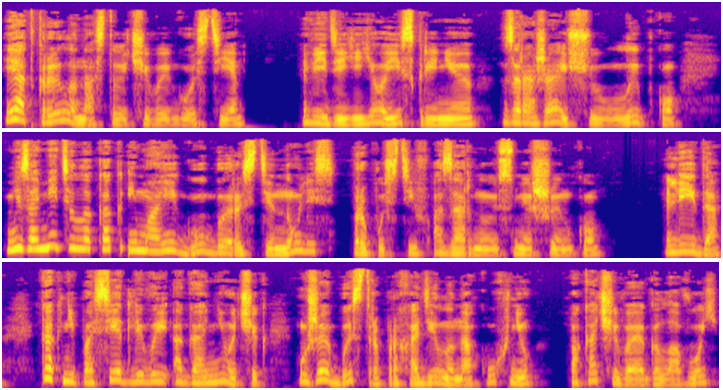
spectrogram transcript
и открыла настойчивые гостье. Видя ее искреннюю, заражающую улыбку, не заметила, как и мои губы растянулись, пропустив озорную смешинку. Лида, как непоседливый огонечек, уже быстро проходила на кухню, покачивая головой,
